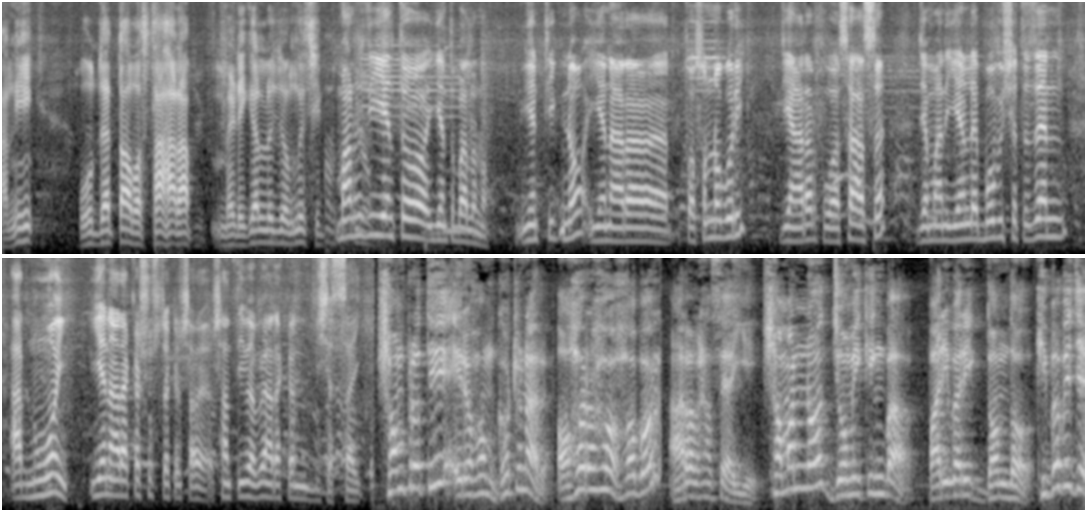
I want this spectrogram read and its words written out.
আনি ও তো অবস্থা খারাপ মেডিকেল জঙ্গল মানুষ ইয়েন তো ইয়েন তো ভালো ন ইয়েন ঠিক ন ইয়েন আর পছন্দ করি যে আর আর ফুয়াশা আছে যে মানে ইয়ানলে ভবিষ্যতে যেন আর নয় ইয়েন আর একটা সুস্থ শান্তিভাবে আর একটা বিশ্বাস চাই। সম্প্রতি এরকম ঘটনার অহরহ খবর আর আর হাসে আইয়ে। সামান্য জমি কিংবা পারিবারিক দ্বন্দ্ব কীভাবে যে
